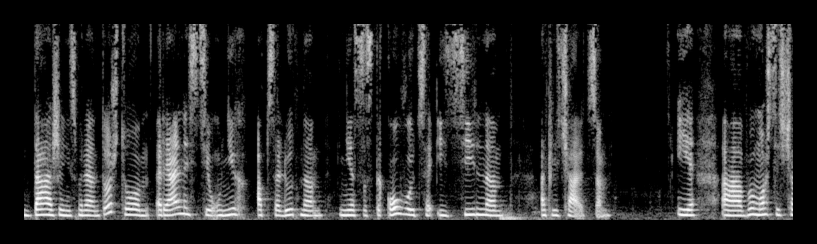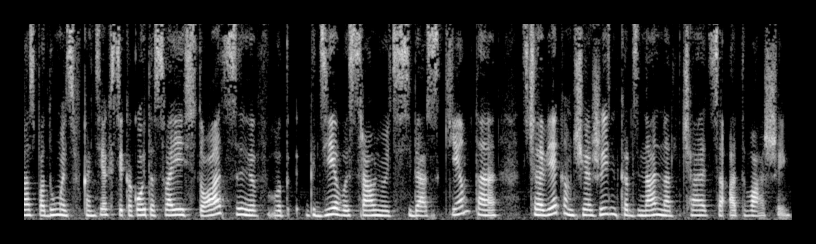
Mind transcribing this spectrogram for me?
даже несмотря на то, что реальности у них абсолютно не состыковываются и сильно отличаются. И а, вы можете сейчас подумать в контексте какой-то своей ситуации, вот где вы сравниваете себя с кем-то, с человеком, чья жизнь кардинально отличается от вашей.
